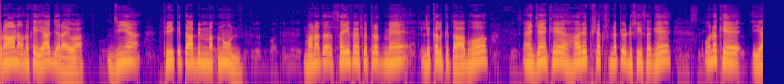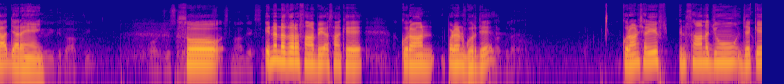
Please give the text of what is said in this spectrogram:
क़ुरान उनखे यादि ॼारायो आहे जीअं फी किताबिम मखनून माना त सईफ़ फितरत में लिकल किताबु हो ऐं जंहिंखे हर हिकु शख़्स न पियो ॾिसी सघे उनखे यादि ॾियारियां सो इन नज़र सां बि असांखे क़रान पढ़णु घुरिजे क़रान शरीफ़ इंसान जूं जेके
